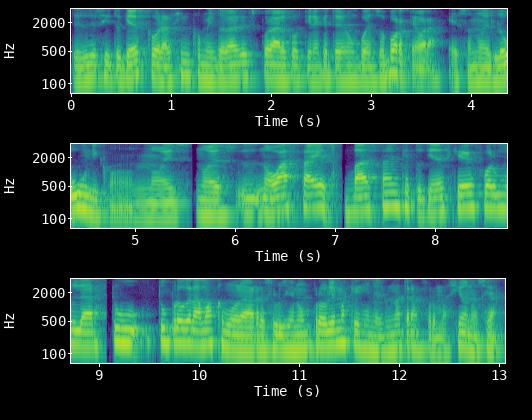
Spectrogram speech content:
Entonces, si tú quieres cobrar 5 mil dólares por algo, tiene que tener un buen soporte. Ahora, eso no es lo único, no es, no es, no basta eso. Basta en que tú tienes que formular tu, tu programa como la resolución a un problema que genere una transformación. O sea,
